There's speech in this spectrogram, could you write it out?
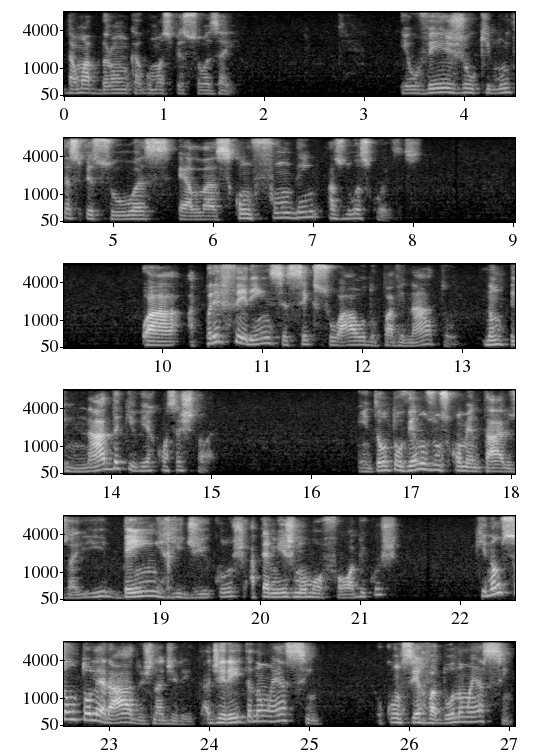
dar uma bronca a algumas pessoas aí. Eu vejo que muitas pessoas elas confundem as duas coisas. A, a preferência sexual do Pavinato não tem nada que ver com essa história. Então, estou vendo uns comentários aí bem ridículos, até mesmo homofóbicos, que não são tolerados na direita. A direita não é assim. O conservador não é assim.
